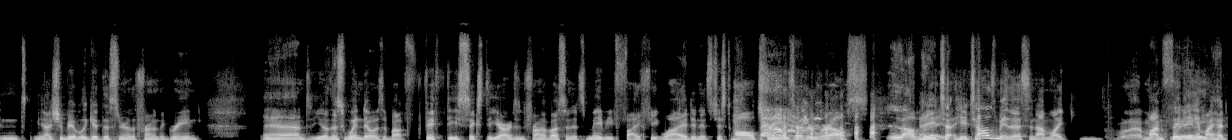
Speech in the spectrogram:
and you know, I should be able to get this near the front of the green. And you know, this window is about 50, 60 yards in front of us, and it's maybe five feet wide, and it's just all trees everywhere else. Lovely. And he, te- he tells me this, and I'm like, um, I'm thinking Really? in my head,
